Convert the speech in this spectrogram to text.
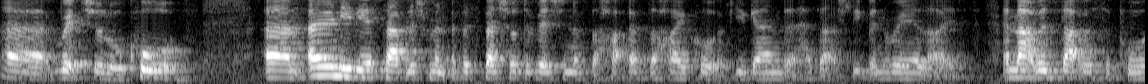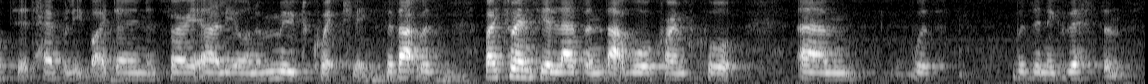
uh, ritual or courts. Um, only the establishment of a special division of the of the High Court of Uganda has actually been realised, and that was that was supported heavily by donors very early on and moved quickly. So that was by 2011 that War Crimes Court um, was was in existence.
